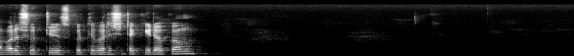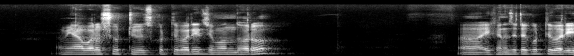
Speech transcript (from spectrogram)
আবারও সূত্র ইউজ করতে পারি, সেটা কীরকম আমি আবারও সূত্র ইউজ করতে পারি, যেমন ধরো এখানে যেটা করতে পারি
